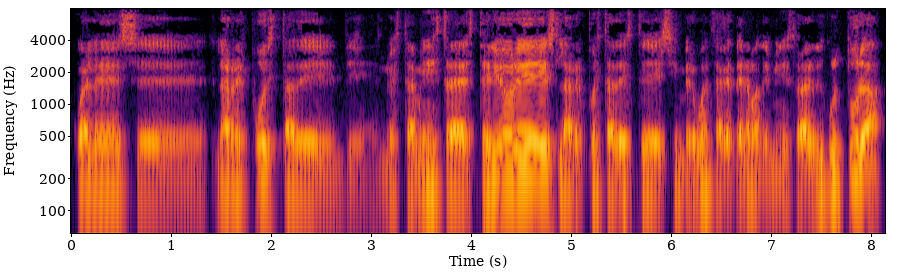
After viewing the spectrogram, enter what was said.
cuál es eh, la respuesta de, de, nuestra ministra de Exteriores, la respuesta de este sinvergüenza que tenemos de ministro de Agricultura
